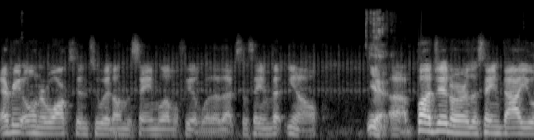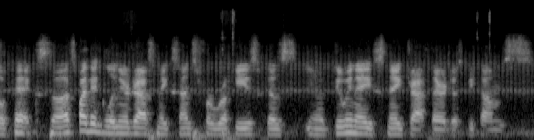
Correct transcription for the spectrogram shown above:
every owner walks into it on the same level field, whether that's the same, you know, yeah uh, budget or the same value of picks. So that's why I think linear drafts make sense for rookies because you know doing a snake draft there just becomes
